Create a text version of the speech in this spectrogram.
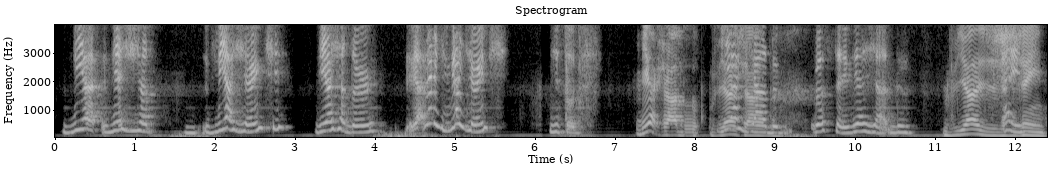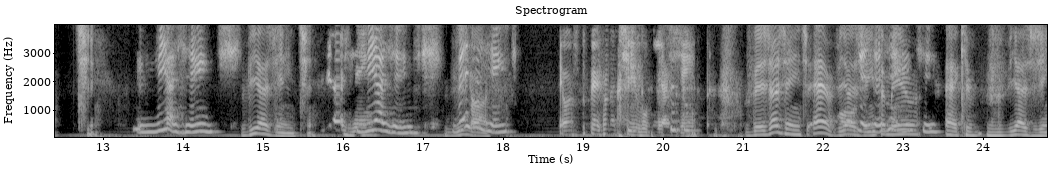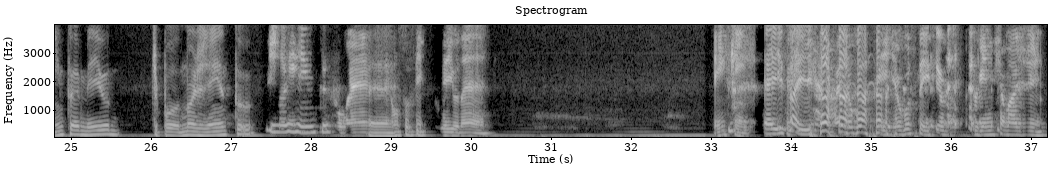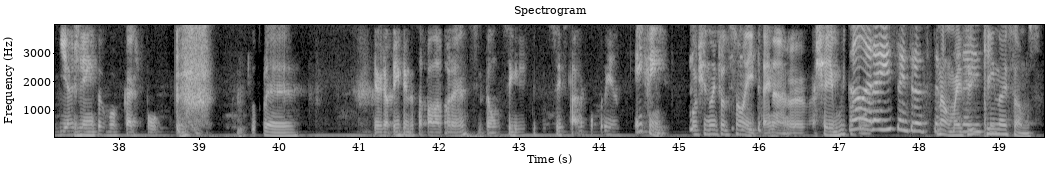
via, viaja, viajante, viajador, via- viajante de todos. Viajado. Viajado. Gostei, viajado. Viajante. Viajante. Viajante. Viajante. Viajante. Veja gente. Eu acho pejorativo viajante. Veja gente. É, viajento Veja é meio. gente. É que viajento é meio, tipo, nojento. Nojento. Não é, é um sufixo meio, né? Enfim. É isso aí. Mas eu gostei, eu gostei. Se alguém me chamar de viajento, eu vou ficar tipo. É. Eu já pensei nessa palavra antes, então significa que você está me acompanhando. Enfim, continua a introdução aí, Tainá. Eu achei muito Não, bom. era isso a introdução. Não, mas e isso. quem nós somos?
